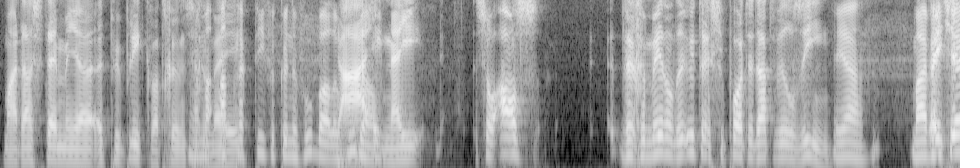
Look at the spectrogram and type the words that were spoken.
Maar dan stem je het publiek wat Ja, gunstiger maar mee. attractiever kunnen voetballen. ja, hoe dan? ik, nee. Zoals de gemiddelde Utrecht supporter dat wil zien. Ja, maar weet, Weet je, je,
